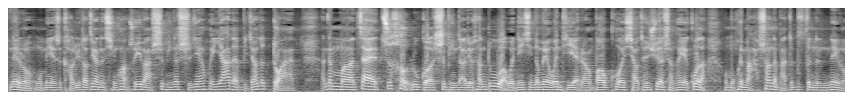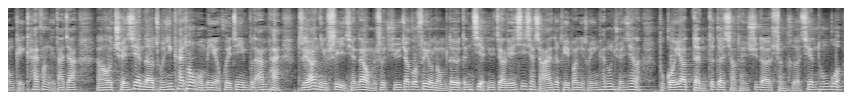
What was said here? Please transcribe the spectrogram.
内容。我们也是考虑到这样的情况，所以把视频的时间会压的比较的短。那么在之后，后如果视频的流畅度、稳定性都没有问题，然后包括小程序的审核也过了，我们会马上的把这部分的内容给开放给大家，然后权限的重新开通，我们也会进一步的安排。只要你是以前在我们社区交过费用的，我们都有登记，你只要联系一下小安就可以帮你重新开通权限了。不过要等这个小程序的审核先通过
